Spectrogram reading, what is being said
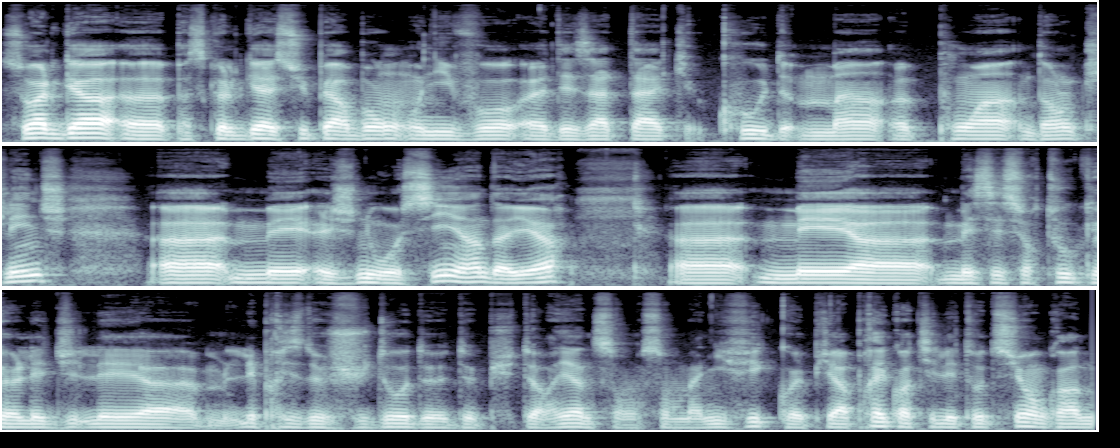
soit le gars, parce que le gars est super bon au niveau des attaques, coude, main, poing dans le clinch. Euh, mais genoux aussi hein, d'ailleurs. Euh, mais euh, mais c'est surtout que les, les, les, prises de judo de, de sont, sont magnifiques. Quoi. Et puis après, quand il est au-dessus en Grand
